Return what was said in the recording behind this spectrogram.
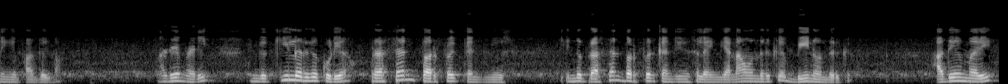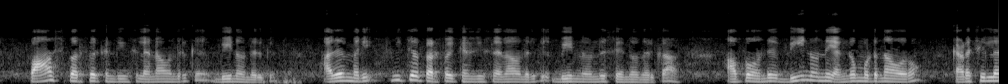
நீங்கள் பார்த்துக்கலாம். அதே மாதிரி இங்கே கீழே இருக்கக்கூடிய ப்ரெசன்ட் பர்ஃபெக்ட் கண்டினியூஸ் இந்த ப்ரெசன்ட் பர்ஃபெக்ட் கண்டினியூஸில் இங்கே என்ன வந்திருக்கு? பீன் வந்திருக்கு. அதே மாதிரி பாஸ்ட் பர்ஃபெக்ட் கண்டினியூஸில் என்ன வந்திருக்கு? பீன் வந்திருக்கு. அதே மாதிரி ஃபியூச்சர் பர்ஃபெக்ட் கண்டினியூஸில் என்ன வந்திருக்கு? பீன் வந்து சேர்ந்து வந்திருக்கா? அப்போ வந்து பீன் வந்து எங்கே மட்டும்தான் வரும்? கடைசியில்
